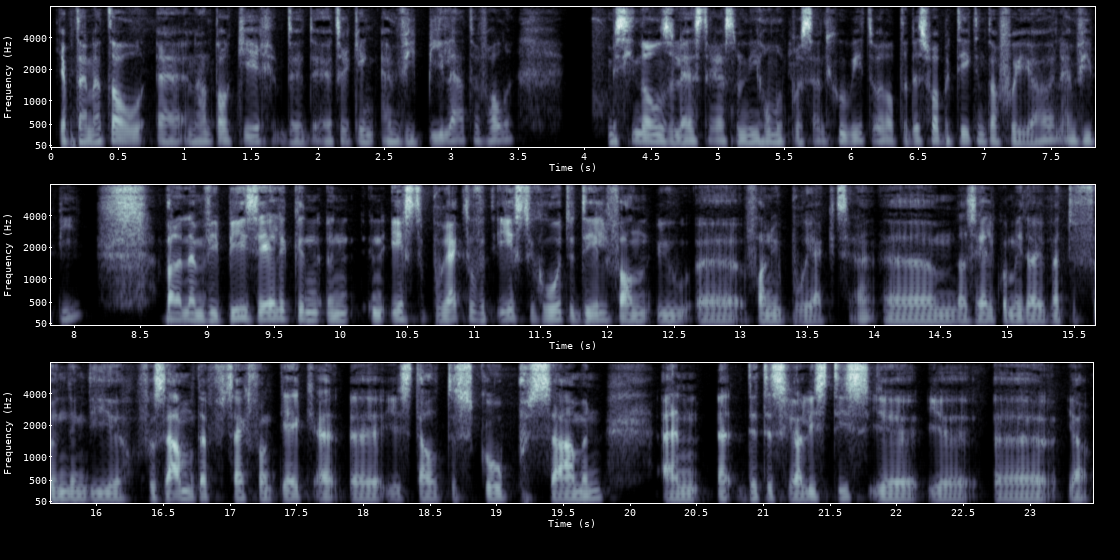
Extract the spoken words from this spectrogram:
Je hebt daarnet al een aantal keer de, de uitdrukking MVP laten vallen. Misschien dat onze luisteraars nog niet 100% goed weten wat dat is. Wat betekent dat voor jou, een MVP? Wel, een MVP is eigenlijk een, een, een eerste project of het eerste grote deel van uw, uh, van uw project. Hè. Um, dat is eigenlijk waarmee dat je met de funding die je verzameld hebt zegt van kijk, hè, uh, je stelt de scope samen en uh, dit is realistisch. Je, je, ja,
